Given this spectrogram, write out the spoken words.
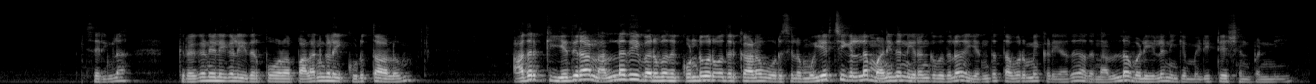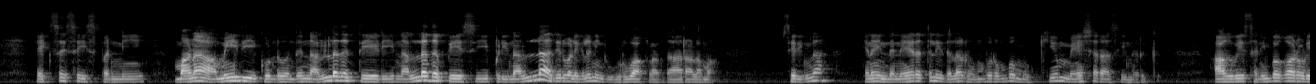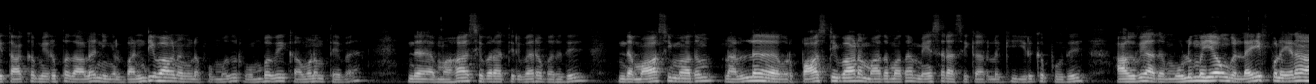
சரிங்களா? கிரகநிலைகள் இதற்போல பலன்களை கொடுத்தாலும் அதற்கு எதிராக நல்லதை வருவது கொண்டு வருவதற்கான ஒரு சில முயற்சிகளில் மனிதன் இறங்குவதில் எந்த தவறுமே கிடையாது. அது நல்ல வழியில் நீங்கள் மெடிடேஷன் பண்ணி எக்ஸசைஸ் பண்ணி மன அமைதியை கொண்டு வந்து நல்லதை தேடி நல்லதை பேசி இப்படி நல்ல அதிர்வலைகளை நீங்கள் உருவாக்கலாம் தாராளமாக சரிங்களா? ஏன்னா இந்த நேரத்தில் இதெல்லாம் ரொம்ப ரொம்ப முக்கியம். மேஷராசின்னு இருக்குது ஆகவே சனி பகவானுடைய தாக்கம் இருப்பதால் நீங்கள் வண்டி வாகனங்களில் போகும்போது ரொம்பவே கவனம் தேவை. இந்த மகா சிவராத்திரி வேறு வருது. இந்த மாசி மாதம் நல்ல ஒரு பாசிட்டிவான மாதமாக தான் மேசராசிக்காரர்களுக்கு இருக்க போகுது. ஆகவே அதை முழுமையாக உங்கள் லைஃப்பில் ஏன்னா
